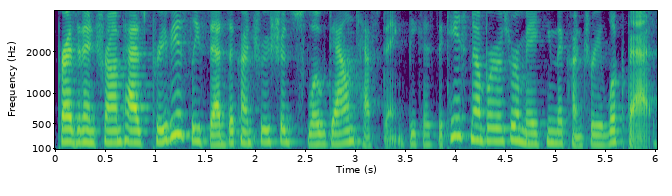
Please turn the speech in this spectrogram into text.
President Trump has previously said the country should slow down testing because the case numbers were making the country look bad.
